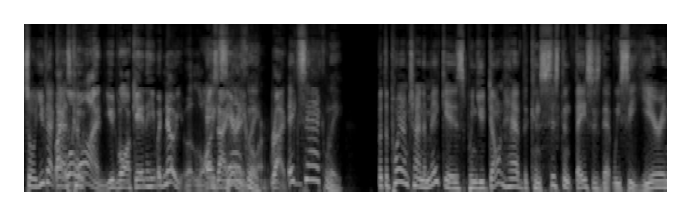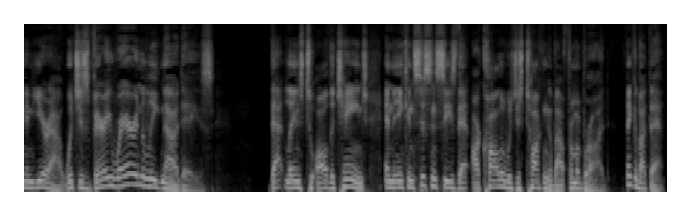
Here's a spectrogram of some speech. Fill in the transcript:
So you got Like guys come- Lewan, you'd walk in, he would know you. Lewan's not here anymore. Right. Exactly. But the point I'm trying to make is when you don't have the consistent faces that we see year in and year out, which is very rare in the league nowadays, that lends to all the change and the inconsistencies that our caller was just talking about from abroad. Think about that.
